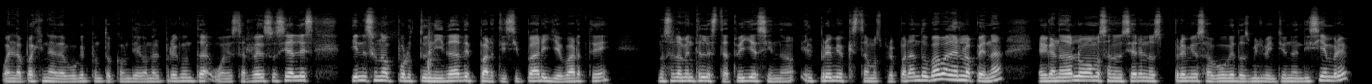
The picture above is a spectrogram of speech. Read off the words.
o en la página de buget.com diagonal pregunta o en nuestras redes sociales, tienes una oportunidad de participar y llevarte no solamente la estatuilla, sino el premio que estamos preparando. Va a valer la pena. El ganador lo vamos a anunciar en los premios a Buget 2021 en diciembre.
